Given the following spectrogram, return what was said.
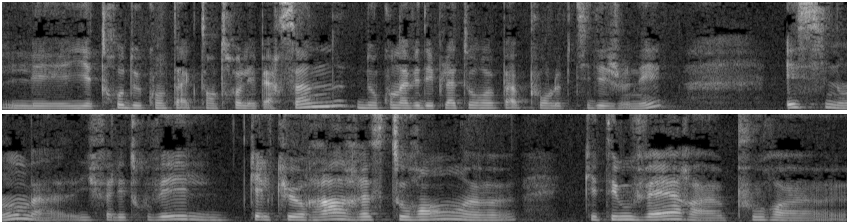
il y ait trop de contact entre les personnes. Donc on avait des plateaux repas pour le petit déjeuner. Et sinon, bah, il fallait trouver quelques rares restaurants euh, qui étaient ouverts euh, pour euh,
